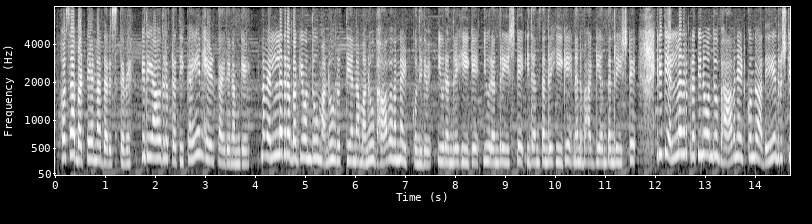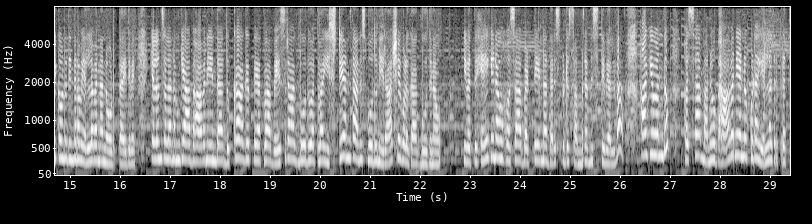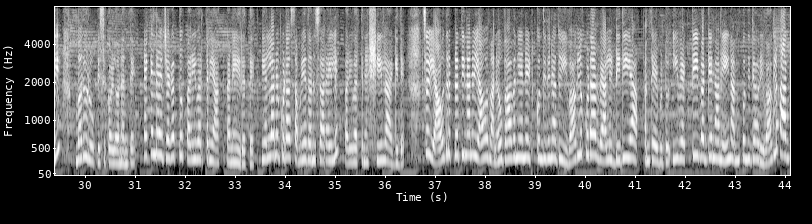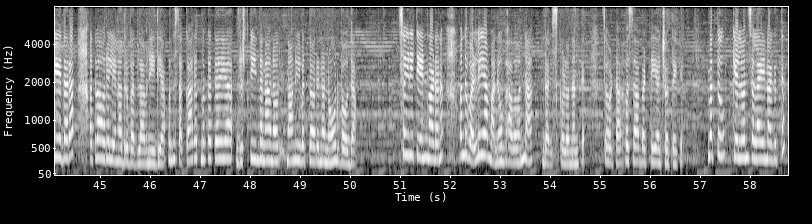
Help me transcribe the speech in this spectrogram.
ಹೊಸ ಬಟ್ಟೆಯನ್ನು ಧರಿಸ್ತೇವೆ. ಇದು ಯಾವುದರ ಪ್ರತೀಕ? ಏನು ಹೇಳ್ತಾ ಇದೆ ನಮಗೆ? ನಾವೆಲ್ಲದರ ಬಗ್ಗೆ ಒಂದು ಮನೋವೃತ್ತಿಯನ್ನ, ಮನೋಭಾವವನ್ನ ಇಟ್ಕೊಂಡಿದ್ದೇವೆ. ಇವರಂದ್ರೆ ಹೀಗೆ, ಇವರಂದ್ರೆ ಇಷ್ಟೇ, ಇದಂತಂದ್ರೆ ಹೀಗೆ, ನನ್ನ ಭಾಗ್ಯ ಅಂತಂದ್ರೆ ಇಷ್ಟೇ. ಈ ರೀತಿ ಎಲ್ಲದರ ಪ್ರತಿನೂ ಒಂದು ಭಾವನೆ ಇಟ್ಕೊಂಡು ಅದೇ ದೃಷ್ಟಿಕೋನದಿಂದ ನಾವು ಎಲ್ಲವನ್ನ ನೋಡ್ತಾ ಇದ್ದೇವೆ. ಕೆಲವೊಂದ್ಸಲ ನಮಗೆ ಆ ಭಾವನೆಯಿಂದ ದುಃಖ ಆಗುತ್ತೆ ಅಥವಾ ಬೇಸರ ಆಗ್ಬೋದು ಅಥವಾ ಇಷ್ಟೇ ಅಂತ ಅನಿಸ್ಬೋದು, ನಿರಾಶೆಗೊಳಗಾಗ್ಬೋದು ನಾವು. ಇವತ್ತು ಹೇಗೆ ನಾವು ಹೊಸ ಬಟ್ಟೆಯನ್ನು ಧರಿಸ್ಬಿಟ್ಟು ಸಂಭ್ರಮಿಸ್ತೀವಿ ಅಲ್ವಾ ಹಾಗೆ ಒಂದು ಹೊಸ ಮನೋಭಾವನೆಯನ್ನು ಕೂಡ ಎಲ್ಲದರ ಪ್ರತಿ ಮರುರೂಪಿಸಿಕೊಳ್ಳೋಣಂತೆ. ಯಾಕೆಂದರೆ ಜಗತ್ತು ಪರಿವರ್ತನೆ ಆಗ್ತಾನೇ ಇರುತ್ತೆ. ಎಲ್ಲನೂ ಕೂಡ ಸಮಯದ ಅನುಸಾರ ಇಲ್ಲಿ ಪರಿವರ್ತನೆಶೀಲ ಆಗಿದೆ. ಸೊ ಯಾವುದ್ರ ಪ್ರತಿ ನಾನು ಯಾವ ಮನೋಭಾವನೆಯನ್ನು ಇಟ್ಕೊಂಡಿದ್ದೀನಿ ಅದು ಇವಾಗಲೂ ಕೂಡ ವ್ಯಾಲಿಡ್ ಇದೆಯಾ ಅಂತ ಹೇಳ್ಬಿಟ್ಟು, ಈ ವ್ಯಕ್ತಿ ಬಗ್ಗೆ ನಾನು ಏನು ಅನ್ಕೊಂಡಿದ್ದೆ ಅವ್ರು ಇವಾಗಲೂ ಹಾಗೆ ಇದ್ದಾರಾ? ಅಥವಾ ಅವರಲ್ಲಿ ಏನಾದರೂ ಬದಲಾವಣೆ ಇದೆಯಾ? ಒಂದು ಸಕಾರಾತ್ಮಕತೆಯ ದೃಷ್ಟಿಯಿಂದ ನಾನು ಅವ್ರ ನಾನು ಇವತ್ತು ಅವರನ್ನು ನೋಡ್ಬೋದಾ? ಸೊ ಈ ರೀತಿ ಏನು ಮಾಡೋಣ? ಒಂದು ಒಳ್ಳೆಯ ಮನೋಭಾವವನ್ನು ಧರಿಸ್ಕೊಳ್ಳೋಣಂತೆ. ಸೊ ಹೊಸ ಬಟ್ಟೆಯ ಜೊತೆಗೆ. ಮತ್ತು ಕೆಲವೊಂದು ಸಲ ಏನಾಗುತ್ತೆ?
